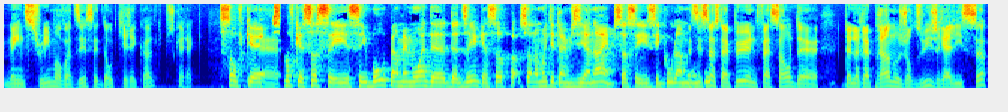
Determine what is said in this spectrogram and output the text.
mainstream, on va dire, c'est d'autres qui récoltent. C'est correct. Sauf que, euh, sauf que ça, c'est beau. Permets-moi de, dire que ça, selon moi, tu es un visionnaire. Puis ça, c'est cool à mon C'est ça, c'est un peu une façon de, de le reprendre aujourd'hui. Je réalise ça.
